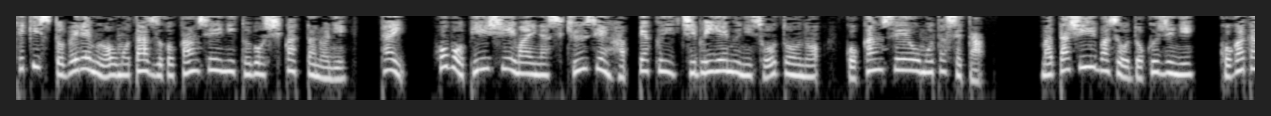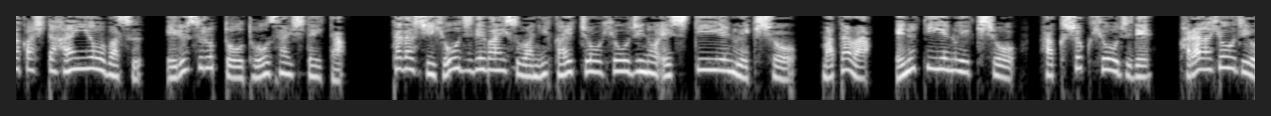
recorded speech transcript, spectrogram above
テキストベレムを持たず互換性に乏しかったのに対ほぼ PC-9801VM に相当の互換性を持たせた。また C バスを独自に小型化した汎用バス L スロットを搭載していた。ただし表示デバイスは2回長表示の STN 液晶、または NTN 液晶、白色表示で、カラー表示を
